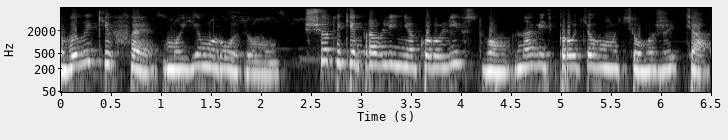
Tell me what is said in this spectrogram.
Велике фе моєму розуму, що таке правління королівством навіть протягом усього життя.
